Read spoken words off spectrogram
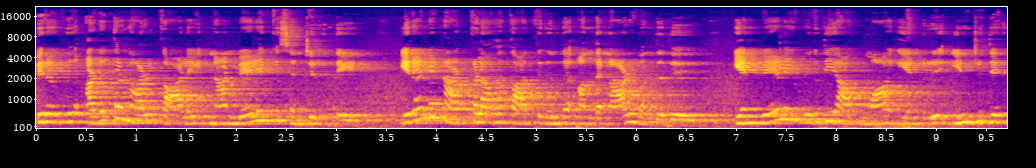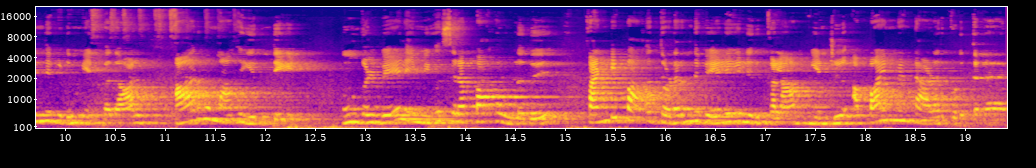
பிறகு அடுத்த நாள் காலை நான் வேலைக்கு சென்றிருந்தேன். இரண்டு நாட்களாக காத்திருந்த அந்த நாள் வந்தது. என் வேலை உறுதியாகுமா என்று இன்று தெரிந்துவிடும் என்பதால் ஆர்வமாக இருந்தேன். உங்கள் வேலை மிக சிறப்பாக உள்ளது. கண்டிப்பாக தொடர்ந்து வேலையில் இருக்கலாம் என்று அப்பாயின்மெண்ட் ஆர்டர் கொடுத்தனர்.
